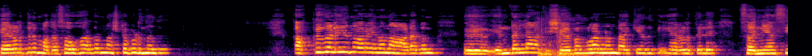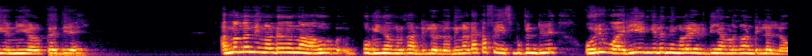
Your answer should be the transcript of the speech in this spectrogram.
കേരളത്തിലെ മതസൗഹാർദ്ദം നഷ്ടപ്പെടുന്നത്? കക്കുകളി എന്ന് പറയുന്ന നാടകം എന്തെല്ലാം അധിക്ഷേപങ്ങളാണ് ഉണ്ടാക്കിയത് കേരളത്തിലെ സന്യാസി അണികൾക്കെതിരെ അന്നൊന്നും നിങ്ങളുടെ ഒന്നും നാവ് പൊങ്ങി ഞങ്ങൾ കണ്ടില്ലല്ലോ. നിങ്ങളുടെയൊക്കെ ഫേസ്ബുക്കിന്റെ ഒരു വരിയെങ്കിലും നിങ്ങൾ എഴുതി ഞങ്ങൾ കണ്ടില്ലല്ലോ.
